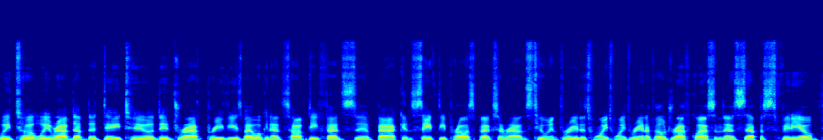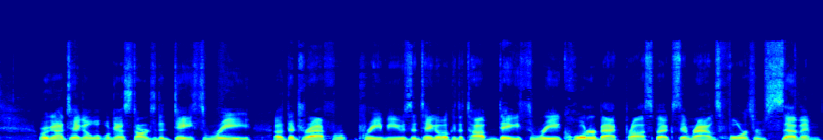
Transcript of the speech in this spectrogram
we took we wrapped up the day two of the draft previews by looking at the top defensive back and safety prospects in rounds two and three of the 2023 NFL Draft class. In this episode video, we're gonna take a we're gonna start to the day three of the draft previews and take a look at the top day three quarterback prospects in rounds four through seven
